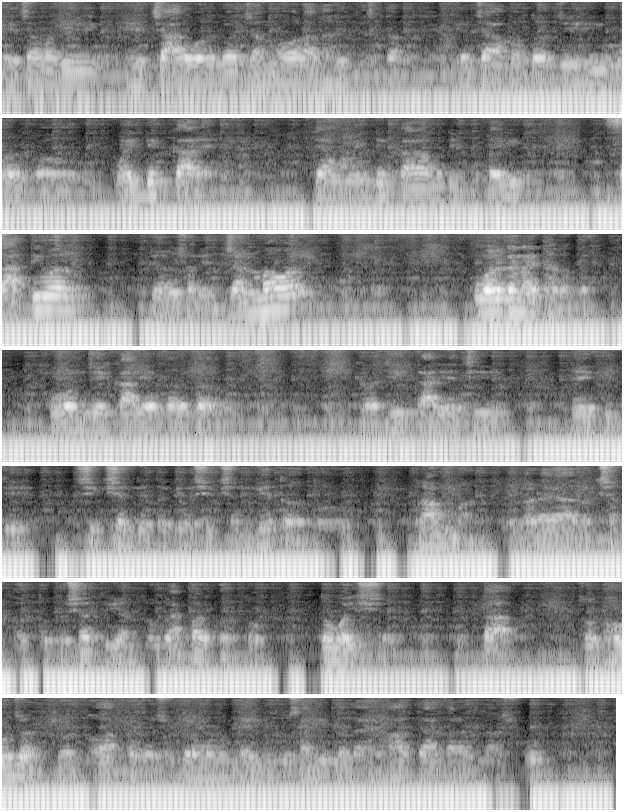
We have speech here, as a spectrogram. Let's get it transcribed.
याच्यामध्ये हे चार वर्ग जन्मावर आधारित दिसतात. याच्या अगोदर जे ही वर्ग वैदिक काळ आहे त्या वैदिक काळामध्ये कुठेही जातीवर सॉरी जन्मावर वर्ग नाही ठरत आहे. कोण जे कार्य करतं किंवा जी कार्याची हे की जे शिक्षण देतं किंवा शिक्षण घेतं तो ब्राह्मण लढाया रक्षण करतो तो क्षत्रिय तो जो व्यापार करतो तो वैश्य. आता जो बहुजन किंवा जो आत्ताचा शूद्र म्हणून त्यांनी जो सांगितलेला आहे हा त्या काळातला शूर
